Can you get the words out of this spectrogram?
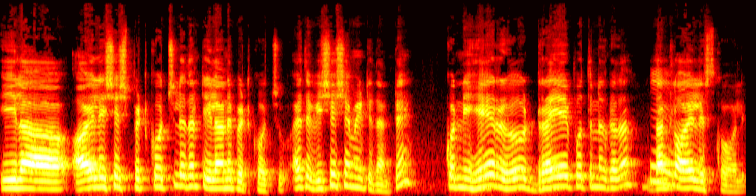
ఇలా ఆయిల్ వేసేసి పెట్టుకోవచ్చు లేదంటే ఇలానే పెట్టుకోవచ్చు. అయితే విశేషం ఏంటిదంటే కొన్ని హెయిర్ డ్రై అయిపోతున్నది కదా దాంట్లో ఆయిల్ వేసుకోవాలి.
